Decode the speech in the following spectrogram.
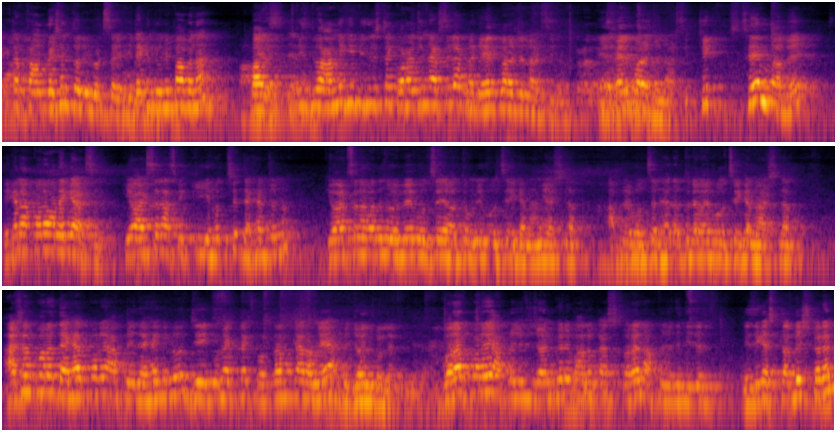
একটা ফাউন্ডেশন তৈরি করছে এটা কিন্তু উনি পাবে না? পাবে। কিন্তু আমি কি বিজনেসটা করার জন্য আসছিলাম নাকি হেল্প করার জন্য আসছি হেল্প করার জন্য আসছি। ঠিক সেম ভাবে এখানে আপনারা অনেকে আসছেন। কেউ আসছেন আজকে কি হচ্ছে দেখার জন্য? কেউ আমাদের ওইভাবে বলছে, হয়তো উনি বলছে এখানে, আমি আসলাম। আপনি বলছেন হেদাতুল্লাহ ভাই বলছে এখানে আসলাম। আসার পরে, দেখার পরে আপনি দেখা গেল যে কোনো একটা কথার কারণে আপনি জয়েন করলেন। করার পরে আপনি যদি জয়েন করে ভালো কাজ করেন, আপনি যদি নিজের, নিজেকে এস্টাবলিশ করেন,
